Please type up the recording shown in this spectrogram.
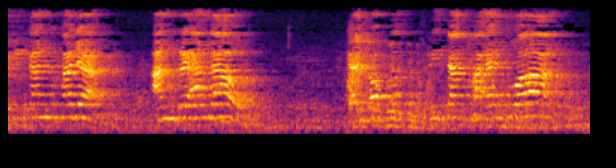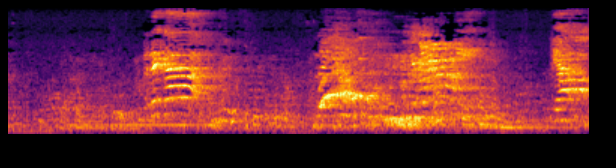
Berikan kepada Andre Anggal dan Dr. Richard HN Kuala. Mereka Ya.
